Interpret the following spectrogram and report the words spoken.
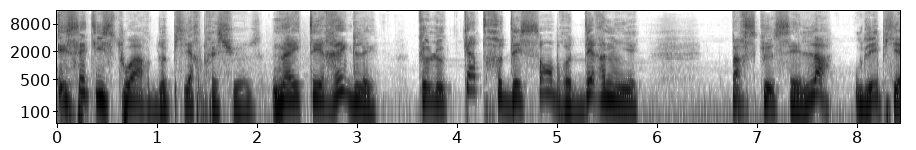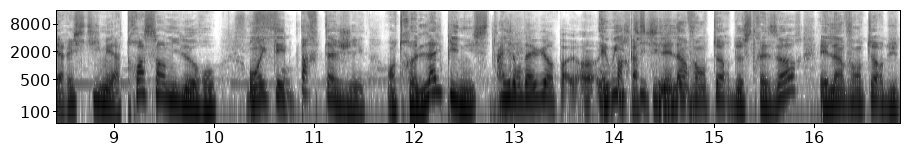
Et cette histoire de pierres précieuses n'a été réglée que le 4 décembre dernier, parce que c'est là où les pierres estimées à 300 000 euros ont été partagées entre l'alpiniste. Ah, il en a eu un, un- Et une oui, partie, parce qu'il est l'inventeur de ce trésor et l'inventeur du.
